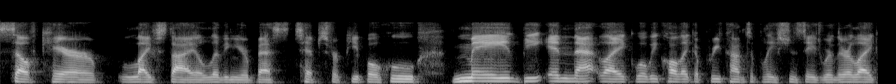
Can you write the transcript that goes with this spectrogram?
self-care lifestyle living your best tips for people who may be in that like what we call like a pre-contemplation stage where they're like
